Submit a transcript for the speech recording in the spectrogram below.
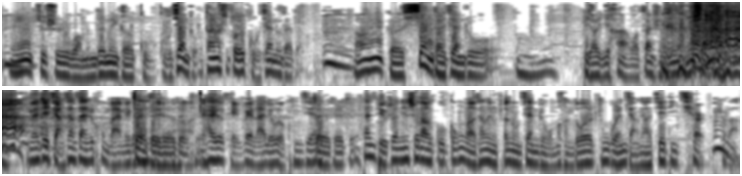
嗯，就是我们的那个古古建筑，当然是作为古建筑代表。嗯，然后那个现代建筑，嗯，比较遗憾，我暂时没有想。那这奖项暂时空白，没关系。对对对对，你还是给未来留有空间。对对对。但比如说您说到故宫了，像那种传统建筑，我们很多中国人讲叫接地气儿，是吧？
